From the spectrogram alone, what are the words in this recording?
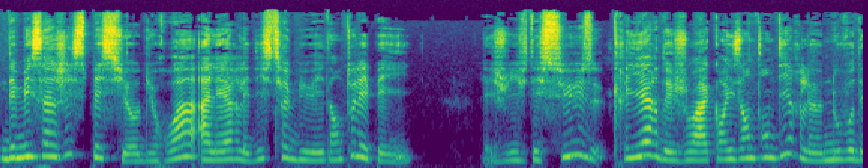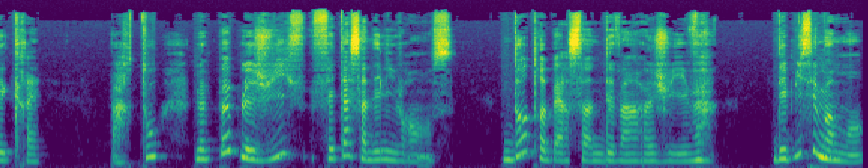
Des messagers spéciaux du roi allèrent les distribuer dans tous les pays. Les Juifs des Suzes crièrent de joie quand ils entendirent le nouveau décret. Partout, le peuple juif fêta sa délivrance. D'autres personnes devinrent juives. Depuis ce moment,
